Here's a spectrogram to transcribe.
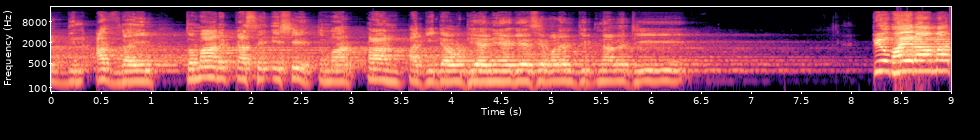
একদিন আজরাইল তোমার কাছে এসে তোমার প্রাণ পাখিটা উঠিয়ে নিয়ে গেছে, বলেন ঠিক না প্রিয় ভাইরা আমার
